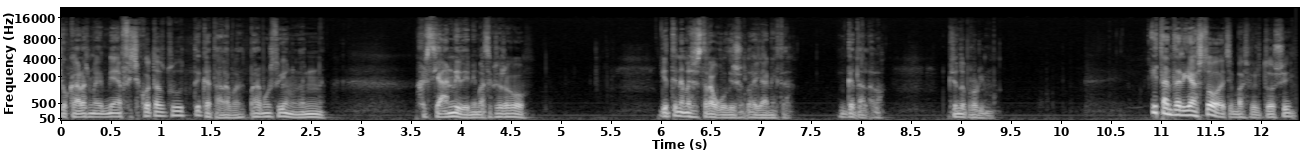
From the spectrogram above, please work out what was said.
Και ο Καρά με μια φυσικότητα του τι κατάλαβα. Παραμονή στο δεν είναι. Χριστιανοί δεν είμαστε, ξέρω εγώ. Γιατί να μέσα τραγουδήσω το Αγία Νύχτα; Δεν κατάλαβα. Ποιο είναι το πρόβλημα; Ήταν ταιριαστό έτσι, εν πάση περιπτώσει.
